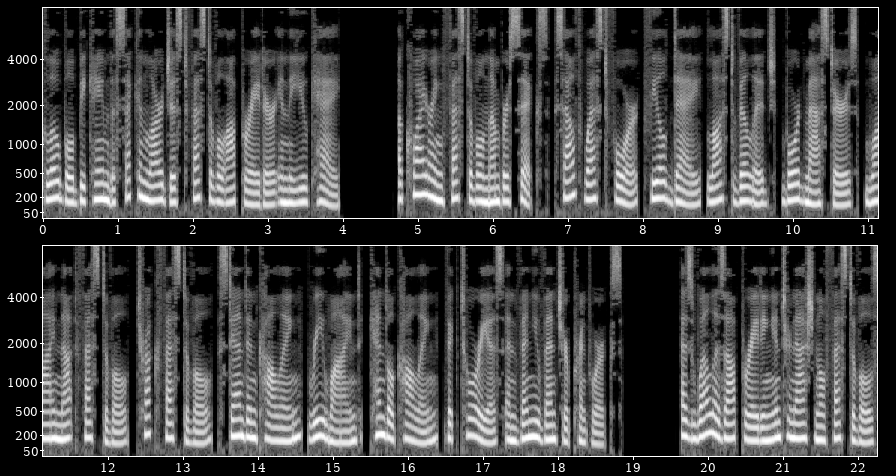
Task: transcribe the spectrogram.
Global became the second largest festival operator in the UK. Acquiring Festival No. 6, Southwest 4, Field Day, Lost Village, Boardmasters, Y Not Festival, Truck Festival, Standon Calling, Rewind, Kendal Calling, Victorious and Venue Venture Printworks. As well as operating international festivals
